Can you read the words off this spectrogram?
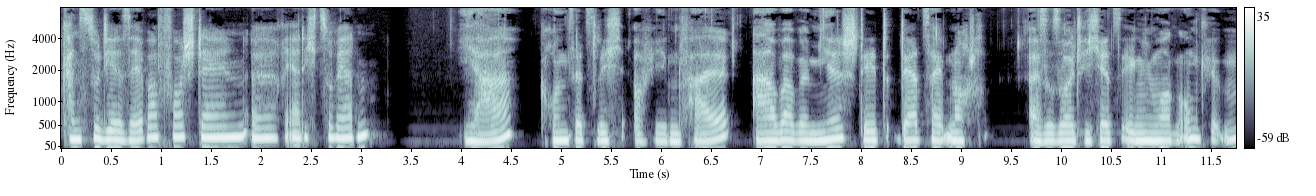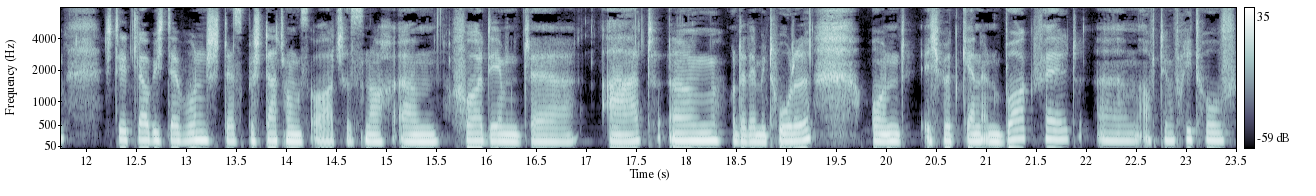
Kannst du dir selber vorstellen, äh, reerdigt zu werden? Ja, grundsätzlich auf jeden Fall. Aber bei mir steht derzeit noch, also sollte ich jetzt irgendwie morgen umkippen, steht, glaube ich, der Wunsch des Bestattungsortes noch ähm, vor dem der Art ähm, oder der Methode. Und ich würde gerne in Borgfeld ähm, auf dem Friedhof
